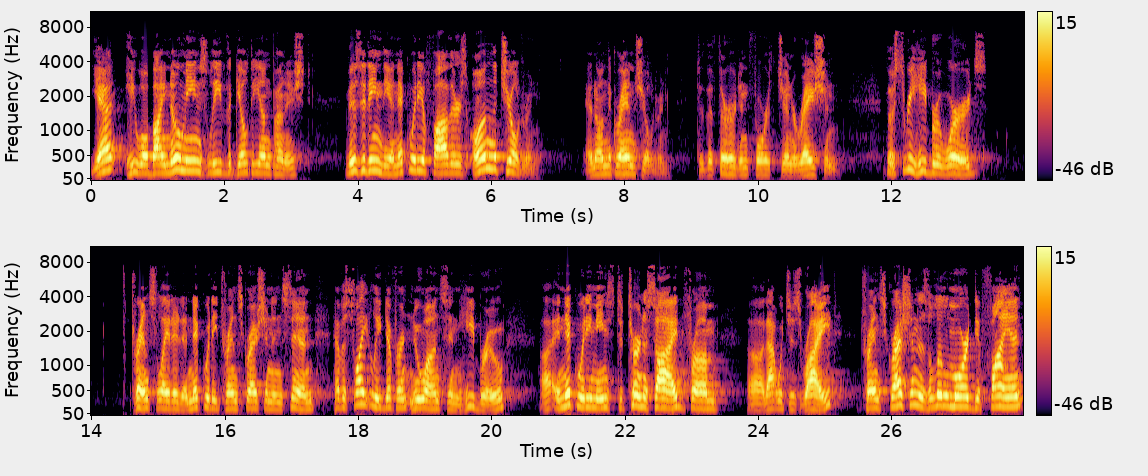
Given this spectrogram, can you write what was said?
Yet he will by no means leave the guilty unpunished, visiting the iniquity of fathers on the children and on the grandchildren to the third and fourth generation. Those three Hebrew words translated iniquity, transgression, and sin, have a slightly different nuance in Hebrew. Uh, iniquity means to turn aside from uh, that which is right. Transgression is a little more defiant,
